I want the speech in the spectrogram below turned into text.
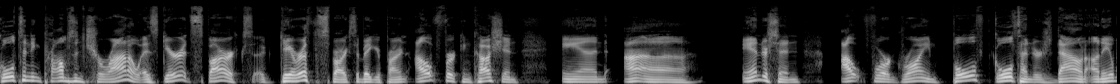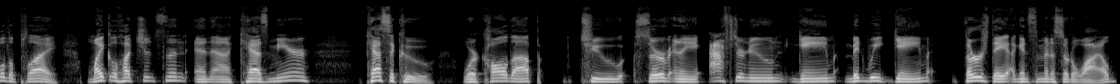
Goaltending problems in Toronto as Garrett Sparks, uh, Gareth Sparks, I beg your pardon, out for concussion, and uh, Andersen out for groin. Both goaltenders down, unable to play. Michael Hutchinson and uh, Kasimir Kaskisuo were called up to serve in an afternoon game, midweek game, Thursday against the Minnesota Wild.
